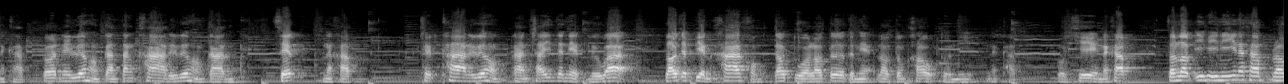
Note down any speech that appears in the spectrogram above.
นะครับ ก็ในเรื่องของการตั้งค่าในเรื่องของการเซตนะครับเซตค่าในเรื่องของการใช้อินเทอร์เน็ต หรือว่าเราจะเปลี่ยนค่าของเจ้าตัวเราเตอร์ตัวนี้เราต้องเข้าตัวนี้นะครับ โอเคนะครับ สำหรับ EP นี้นะครับเรา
